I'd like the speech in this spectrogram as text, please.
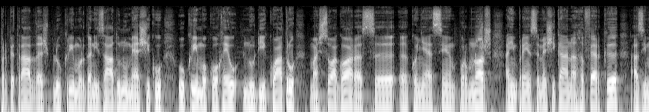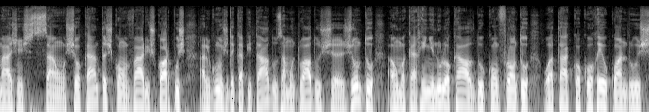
perpetradas pelo crime organizado no México. O crime ocorreu no dia 4, mas só agora se uh, conhecem pormenores. A imprensa mexicana refere que as imagens são chocantes com vários corpos, alguns decapitados, amontoados junto a uma carrinha no local do confronto. O ataque ocorreu quando os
